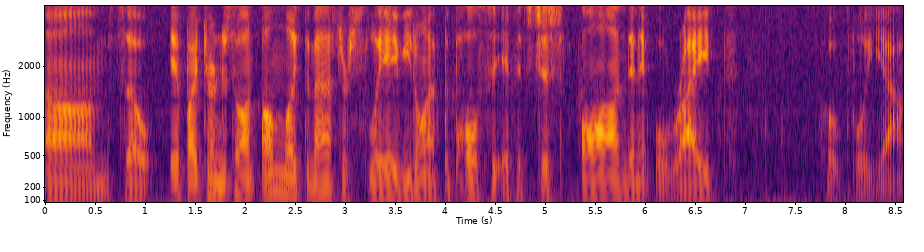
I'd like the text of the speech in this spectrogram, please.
um, so if I turn this on, unlike the master slave, you don't have to pulse it. If it's just on, then it will write. Hopefully, yeah.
